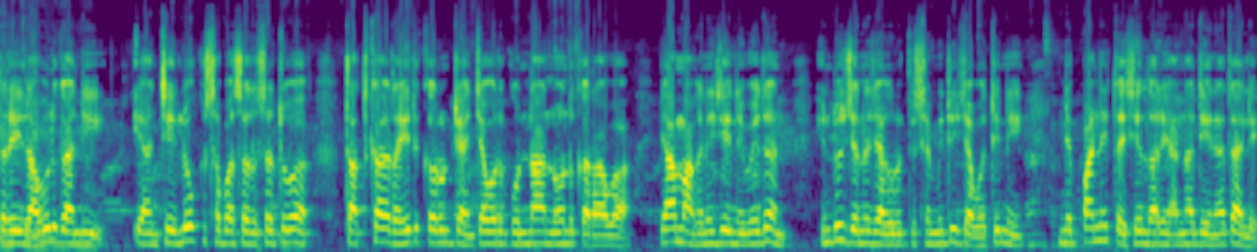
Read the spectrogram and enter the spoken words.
तरी राहुल गांधी यांचे लोकसभा सदस्यत्व तात्काळ रहित करून त्यांच्यावर गुन्हा नोंद करावा. या मागणीचे निवेदन हिंदू जनजागृती समितीच्या वतीने निपाणी तहसीलदार यांना देण्यात आले.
